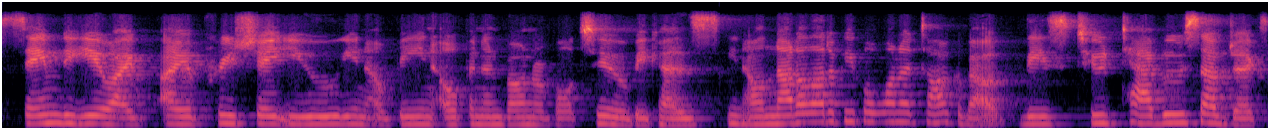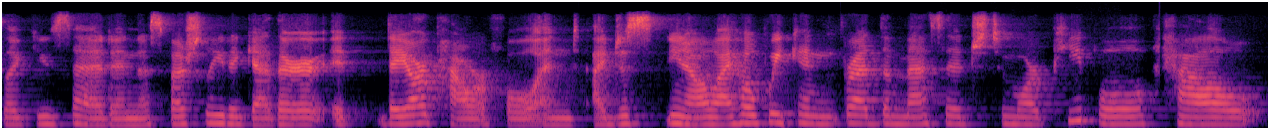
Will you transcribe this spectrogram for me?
same to you. I, I appreciate you, you know, being open and vulnerable too, because, you know, not a lot of people want to talk about these two taboo subjects, like you said, and especially together, it they are powerful. And I just, you know, I hope we can spread the message to more people how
